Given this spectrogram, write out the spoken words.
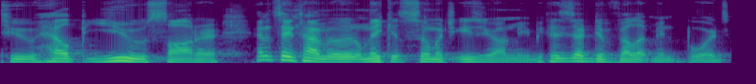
to help you solder. And at the same time, it'll make it so much easier on me because these are development boards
